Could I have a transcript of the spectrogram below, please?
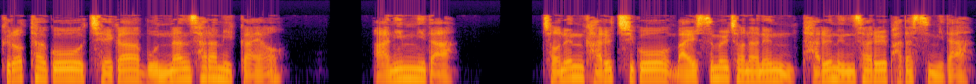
그렇다고 제가 못난 사람일까요? 아닙니다. 저는 가르치고 말씀을 전하는 다른 은사를 받았습니다.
